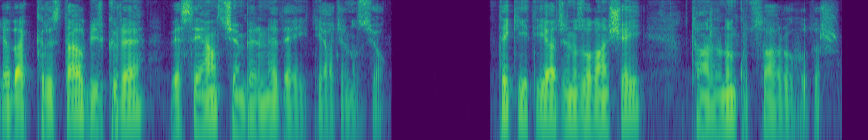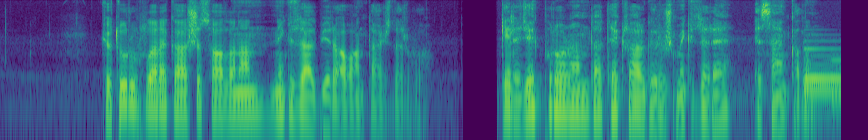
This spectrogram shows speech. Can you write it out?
Ya da kristal bir küre ve seans çemberine de ihtiyacınız yok. Tek ihtiyacınız olan şey Tanrı'nın kutsal ruhudur. Kötü ruhlara karşı sağlanan ne güzel bir avantajdır bu. Gelecek programda tekrar görüşmek üzere, esen kalın.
